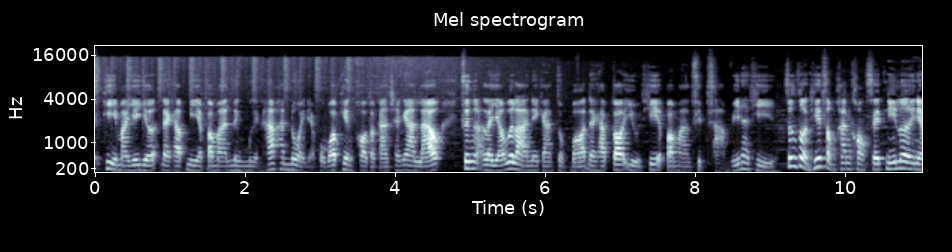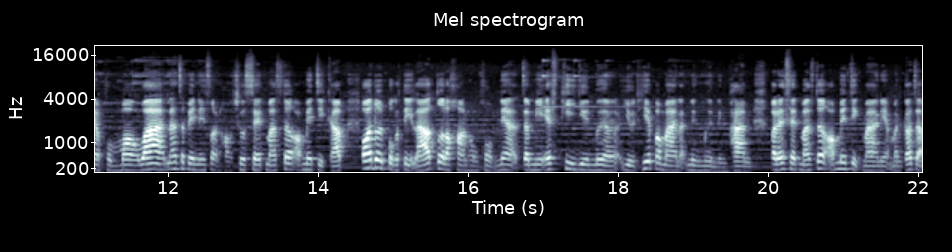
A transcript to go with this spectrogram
SP มาเยอะ ๆ นะครับ มีประมาณ 15,000 หน่วยเนี่ย ผมว่าเพียงพอต่อการใช้งานแล้ว ซึ่งระยะเวลาในการจบบอสนะครับ ก็อยู่ที่ประมาณ 13 วินาที ซึ่งส่วนที่สำคัญของเซตนี้เลยเนี่ย ผมมองว่าน่าจะเป็นในส่วนของชุดเซต Master of Magic ครับ เพราะว่าโดยปกติแล้วตัวละครของผมเนี่ยจะมี SP ยืนเมืองอยู่ที่ประมาณ11,000พอได้เซต Master of Magic มาเนี่ยมันก็จะ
